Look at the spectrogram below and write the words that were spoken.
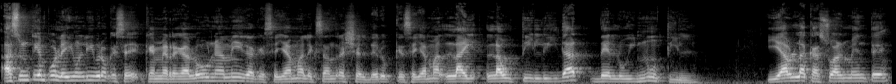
Hace un tiempo leí un libro que, se, que me regaló una amiga que se llama Alexandra Shelderup, que se llama la, la utilidad de lo inútil. Y habla casualmente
